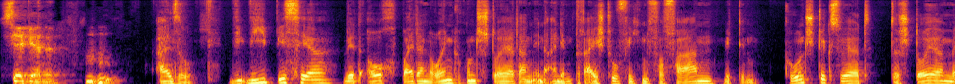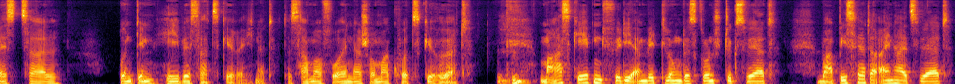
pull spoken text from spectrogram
Sehr gerne. Mhm. Also, wie, wie, bisher wird auch bei der neuen Grundsteuer dann in einem dreistufigen Verfahren mit dem Grundstückswert, der Steuermesszahl und dem Hebesatz gerechnet. Das haben wir vorhin ja schon mal kurz gehört. Mhm. Maßgebend für die Ermittlung des Grundstückswerts war bisher der Einheitswert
